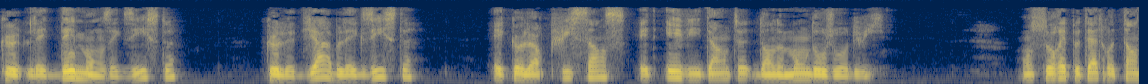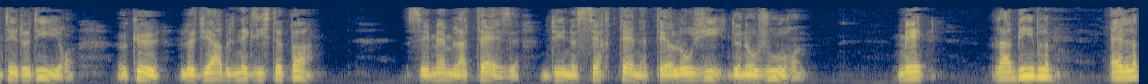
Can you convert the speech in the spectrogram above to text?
que les démons existent, que le diable existe et que leur puissance est évidente dans le monde aujourd'hui. On serait peut-être tenté de dire que le diable n'existe pas. C'est même la thèse d'une certaine théologie de nos jours. Mais la Bible, elle,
